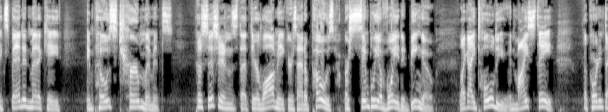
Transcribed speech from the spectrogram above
expanded Medicaid, imposed term limits. Positions that their lawmakers had opposed are simply avoided. Bingo. Like I told you, in my state, according to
